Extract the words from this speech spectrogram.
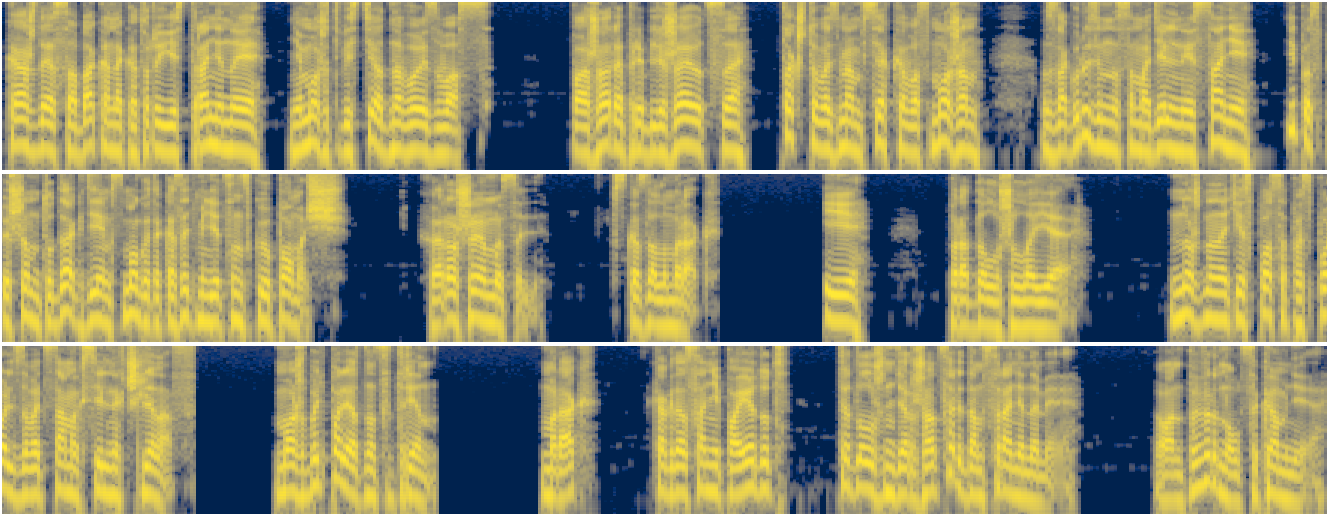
Каждая собака, на которой есть раненые, не может вести одного из вас. Пожары приближаются, так что возьмем всех, кого сможем, загрузим на самодельные сани и поспешим туда, где им смогут оказать медицинскую помощь. Хорошая мысль, сказал мрак. И продолжила я. Нужно найти способ использовать самых сильных членов. Может быть полезно цитрин. Мрак, когда сани поедут, ты должен держаться рядом с ранеными. Он повернулся ко мне.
